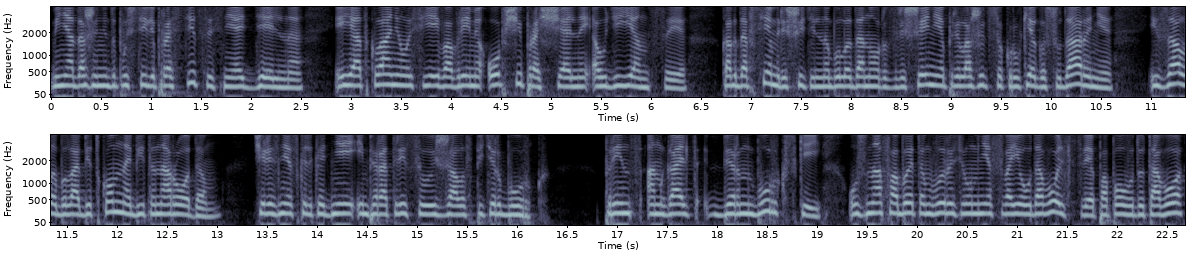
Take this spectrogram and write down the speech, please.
Меня даже не допустили проститься с ней отдельно, и я откланялась ей во время общей прощальной аудиенции, когда всем решительно было дано разрешение приложиться к руке государыни, и зала была битком набита народом. Через несколько дней императрица уезжала в Петербург. Принц Ангальд Бернбургский, узнав об этом, выразил мне свое удовольствие по поводу того,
